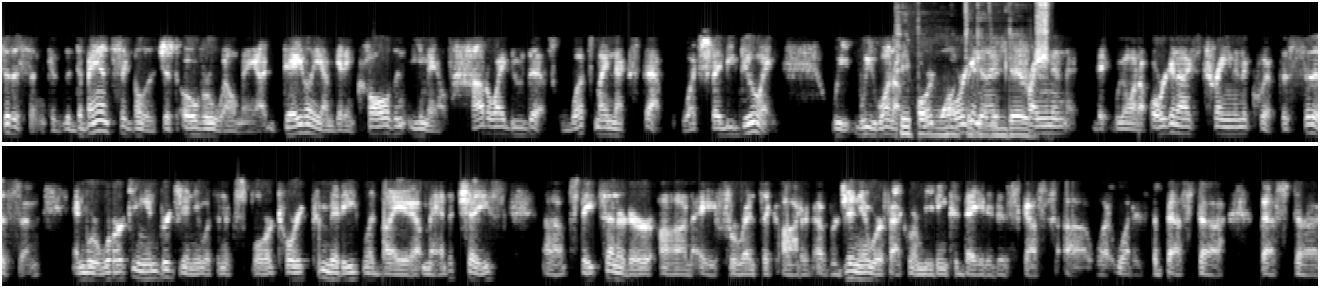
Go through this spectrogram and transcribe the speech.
citizen because the demand signal is just overwhelming. I, daily, I'm getting calls and emails. How do I do this? What's my next step? What should I be doing? We we want to or, organize, to train, and we want to organize, train, and equip the citizen. And we're working in Virginia with an exploratory committee led by Amanda Chase uh, state senator on a forensic audit of Virginia, where in fact we're meeting today to discuss uh, what what is the best uh, best uh,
